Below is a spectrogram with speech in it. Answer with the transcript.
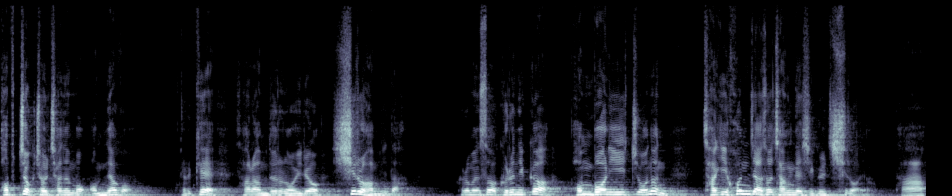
법적 절차는 뭐 없냐고 그렇게 사람들은 오히려 싫어합니다. 그러면서 그러니까 번번이 쪼는 자기 혼자서 장례식을 치러요. 다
